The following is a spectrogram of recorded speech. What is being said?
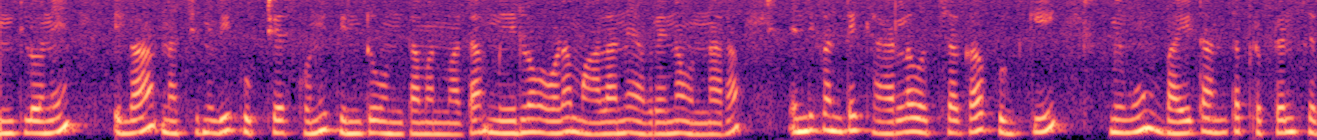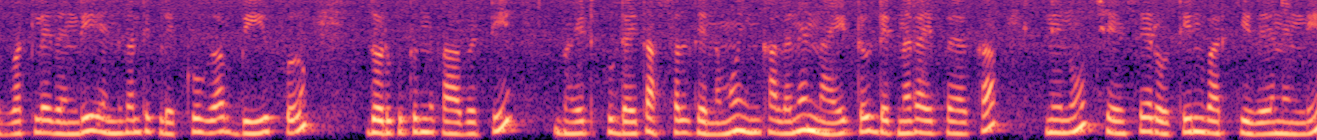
ఇంట్లోనే ఇలా నచ్చినవి కుక్ చేసుకొని తింటూ ఉంటామన్నమాట. మీరులో కూడా మాలానే ఎవరైనా ఉన్నారా? ఎందుకంటే కేరళ వచ్చాక ఫుడ్కి మేము బయట అంత ప్రిఫరెన్స్ ఇవ్వట్లేదండి. ఎందుకంటే ఇక్కడ ఎక్కువగా బీఫ్ దొరుకుతుంది కాబట్టి బయట ఫుడ్ అయితే అస్సలు తినము. ఇంకా అలానే నైట్ డిన్నర్ అయిపోయాక నేను చేసే రొటీన్ వర్క్ ఇదేనండి.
